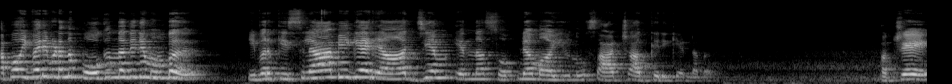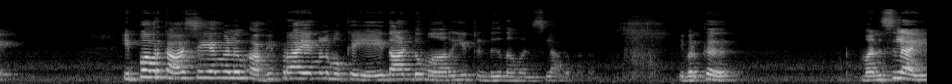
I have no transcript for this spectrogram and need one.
അപ്പോൾ ഇവരിവിടെ നിന്ന് പോകുന്നതിന് മുമ്പ് ഇവർക്ക് ഇസ്ലാമിക രാജ്യം എന്ന സ്വപ്നമായിരുന്നു സാക്ഷാത്കരിക്കേണ്ടത്. പക്ഷേ ഇപ്പൊ അവർക്ക് ആശയങ്ങളും അഭിപ്രായങ്ങളും ഒക്കെ ഏതാണ്ട് മാറിയിട്ടുണ്ട് എന്നാണ് മനസ്സിലാകുന്നത്. ഇവർക്ക് മനസ്സിലായി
